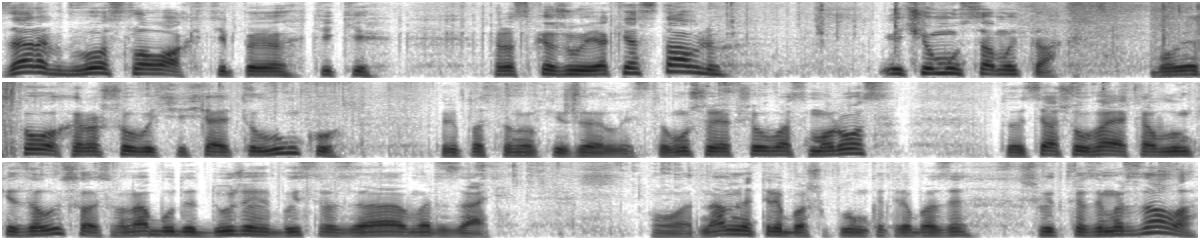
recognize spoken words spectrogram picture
Зараз в двох словах типу, тільки розкажу, як я ставлю і чому саме так. Обов'язково хорошо вичищайте лунку при постановці жерлиць, тому що якщо у вас мороз, то ця шуга, яка в лунці залишилась, вона буде дуже швидко замерзати. От. Нам не треба, щоб лунка треба швидко замерзала,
